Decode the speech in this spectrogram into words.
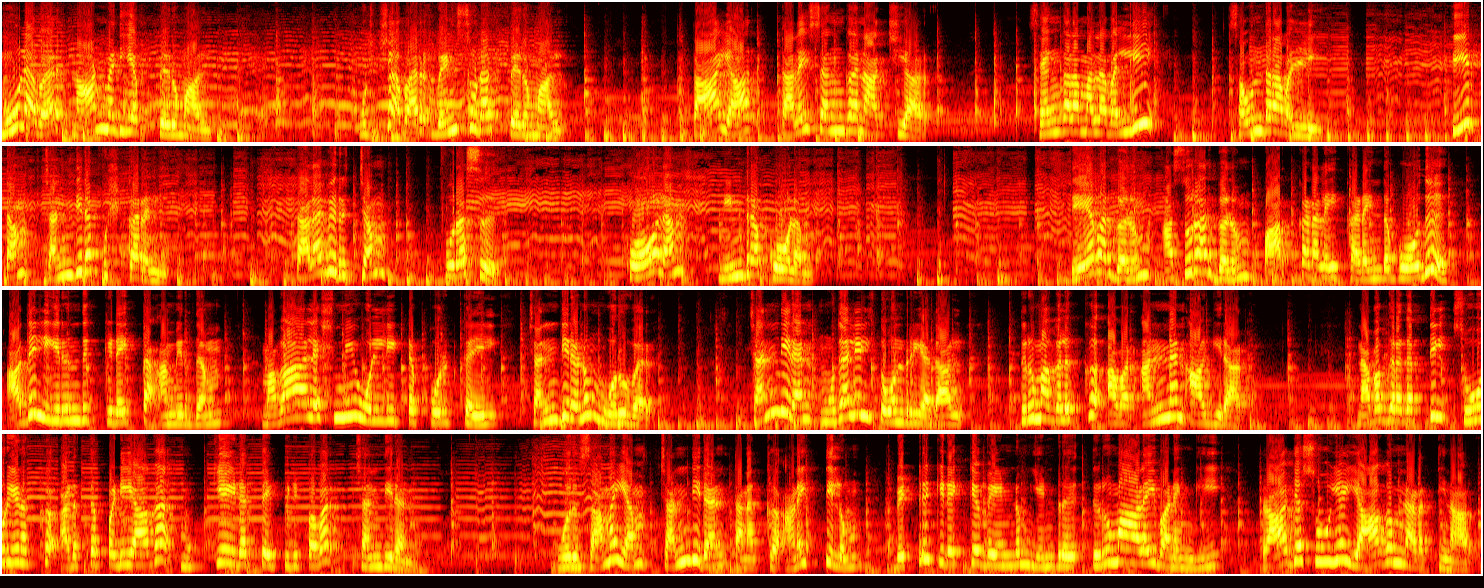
மூலவர் நான்மதிய பெருமாள். உற்சவர் வெண்சுடர் பெருமாள். தாயார் தலைசங்க நாச்சியார். செங்கலமலவல்லி சவுந்தரவள்ளி தீர்த்தம் சந்திர புஷ்கரணி. தலவிருச்சம் புரசு. கோலம் நின்ற கோலம். தேவர்களும் அசுரர்களும் பார்க்கடலை கடைந்தபோது அதில் இருந்து கிடைத்த அமிர்தம் மகாலட்சுமி உள்ளிட்ட பொருட்களில் சந்திரனும் ஒருவர். சந்திரன் முதலில் தோன்றியதால் திருமகளுக்கு அவர் அண்ணன் ஆகிறார். நவகிரகத்தில் சூரியனுக்கு அடுத்தபடியாக முக்கிய இடத்தை பிடிப்பவர் சந்திரன். ஒரு சமயம் சந்திரன் தனக்கு அனைத்திலும் வெற்றி கிடைக்க வேண்டும் என்று திருமாலை வணங்கி ராஜசூய யாகம் நடத்தினார்.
